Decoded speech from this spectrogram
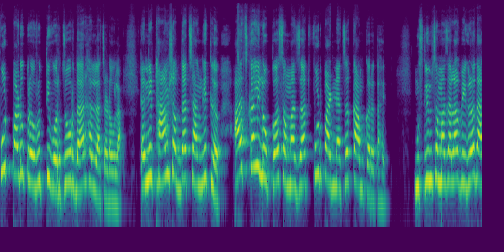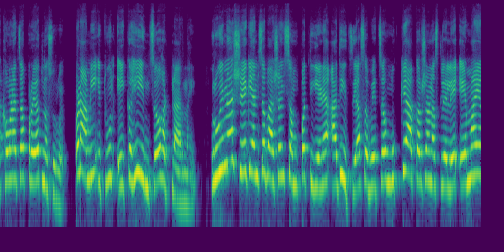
फूटपाडू प्रवृत्तीवर जोरदार हल्ला चढवला. त्यांनी ठाम शब्दात सांगितलं आज काही लोक समाजात फूट पाडण्याचं काम करत आहेत. मुस्लिम समाजाला वेगळं दाखवण्याचा प्रयत्न सुरू आहे. पण आम्ही इथून एकही इंच हटणार नाही. रुहिना शेख यांचं भाषण संपत येण्याआधीच या सभेचं मुख्य आकर्षण असलेले एम आय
